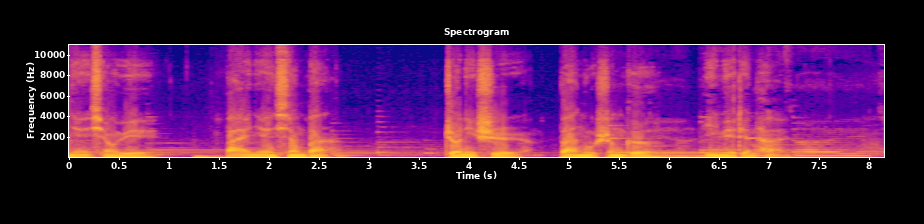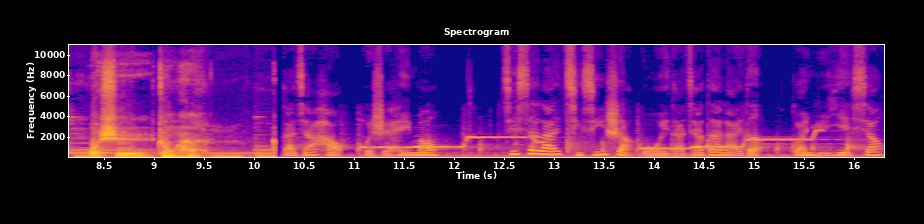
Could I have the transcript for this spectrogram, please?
年相约，百年相伴。这里是半路笙歌音乐电台，我是仲汉。大家好，我是黑猫。接下来，请欣赏我为大家带来的关于夜宵。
